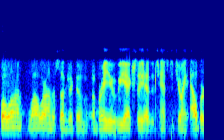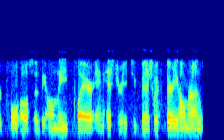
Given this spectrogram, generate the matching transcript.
Well, while, while we're on the subject of Abreu, he actually has a chance to join Albert Pujols as the only player in history to finish with 30 home runs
